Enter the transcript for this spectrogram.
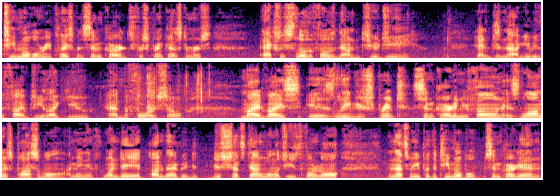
T-Mobile replacement SIM cards for Sprint customers actually slow the phones down to 2G and did not give you the 5G like you had before. So my advice is leave your Sprint SIM card in your phone as long as possible. I mean, if one day it automatically just shuts down and won't let you use the phone at all, then that's when you put the T-Mobile SIM card in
